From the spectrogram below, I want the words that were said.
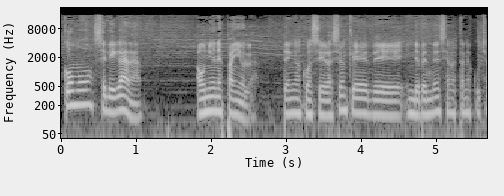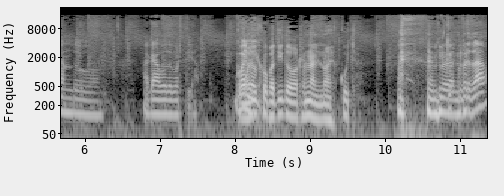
¿cómo se le gana a Unión Española? Tengan en consideración que de Independencia no están escuchando acá a Voz Deportiva. Como Bueno, dijo Patito, Ronald no escucha. ¿verdad?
